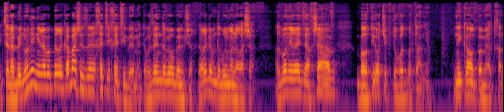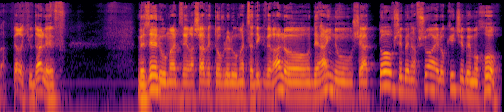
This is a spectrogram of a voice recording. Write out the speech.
אצל הבינוני נראה בפרק הבא שזה חצי חצי באמת, אבל זה נדבר בהמשך. כרגע מדברים על הרשע. אז בואו נראה את זה עכשיו באותיות שכתובות בתניא. אני אקרא עוד פעם מההתחלה. פרק י"א, וזה לעומת זה רשע וטוב לו לעומת צדיק ורע לו, דהיינו שהטוב שבנפשו האלוקית שבמוחו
